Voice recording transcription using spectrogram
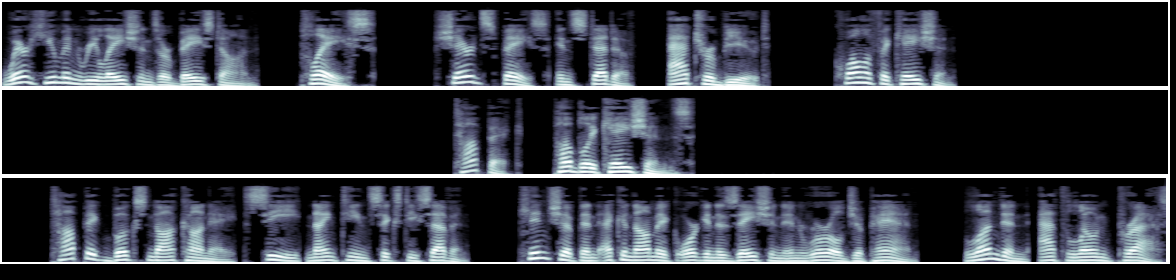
where human relations are based on place, shared space instead of attribute, qualification. Publications Topic books Nakane, c. 1967. Kinship and Economic Organization in Rural Japan. London, Athlone Press.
